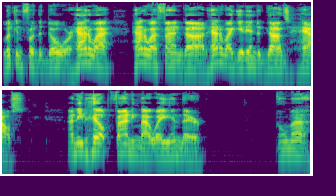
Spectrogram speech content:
looking for the door. How do I how do I find God? How do I get into God's house? I need help finding my way in there. Oh my.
